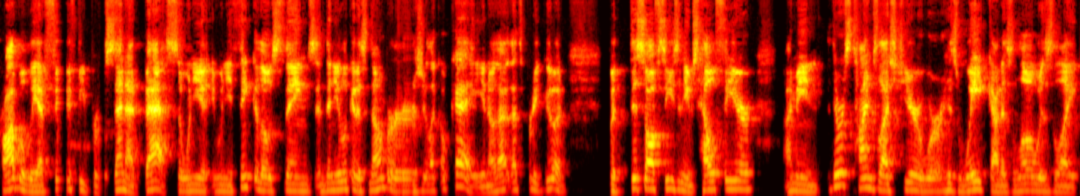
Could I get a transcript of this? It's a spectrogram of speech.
probably at 50% at best. So when you when you think of those things and then you look at his numbers, you're like, okay, you know, that that's pretty good. But this offseason, he was healthier. I mean, there was times last year where his weight got as low as like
